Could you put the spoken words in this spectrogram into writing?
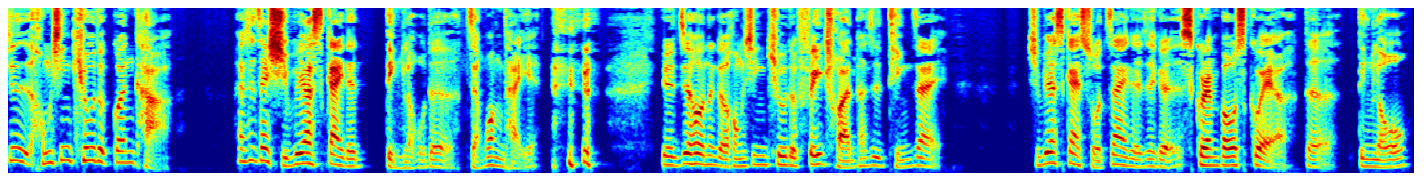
就是红星 Q 的关卡，它是在 Shibuya Sky 的顶楼的展望台耶，因为最后那个红星 Q 的飞船，它是停在 Shibuya Sky 所在的这个 Scramble Square 的顶楼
